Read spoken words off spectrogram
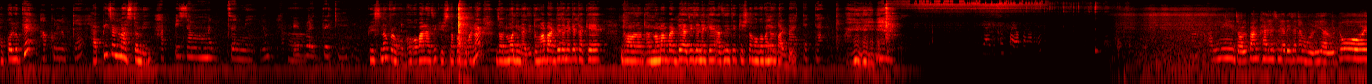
সকলোকে সকলোকে হেপী জন্মাষ্টমী। হাপি জন্মাষ্টমী। কৃষ্ণ প্ৰভু ভগৱান আজি কৃষ্ণ ভগৱানৰ জন্মদিন। আজি তোমাৰ বাৰ্থডে যেনেকৈ থাকে ধ- ধনমামাৰ বাৰ্থডে আজি যেনেকৈ, আজি এতিয়া কৃষ্ণ ভগৱানৰ বাৰ্থডে আমি জলপান খাই লৈছোঁ ইয়াত যেনে মুড়ি আৰু দৈ।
